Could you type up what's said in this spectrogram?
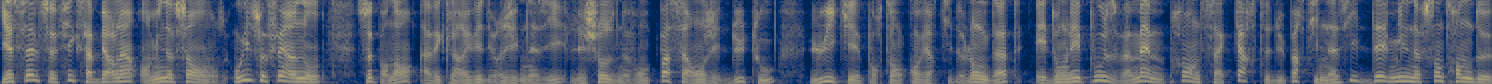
Yessel se fixe à Berlin en 1911, où il se fait un nom. Cependant, avec l'arrivée du régime nazi, les choses ne vont pas s'arranger du tout, lui qui est pourtant converti de longue date et dont l'épouse va même prendre sa carte du parti nazi dès 1932.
